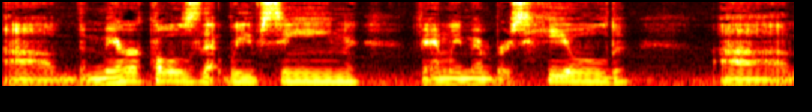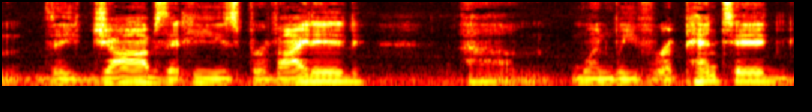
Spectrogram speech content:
um, the miracles that we've seen, family members healed, um, the jobs that He's provided, um, when we've repented,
